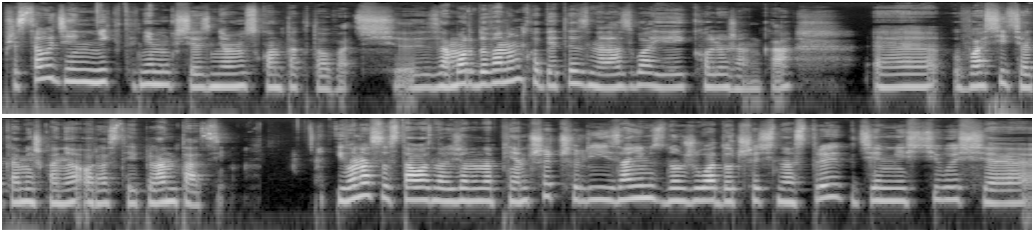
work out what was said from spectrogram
Przez cały dzień nikt nie mógł się z nią skontaktować. Zamordowaną kobietę znalazła jej koleżanka, e, właścicielka mieszkania oraz tej plantacji. I ona została znaleziona na piętrze, czyli zanim zdążyła dotrzeć na strych, gdzie mieściły się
